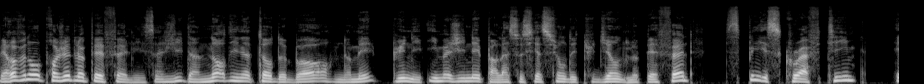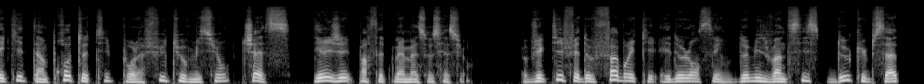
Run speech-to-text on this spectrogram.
Mais revenons au projet de l'EPFL. Il s'agit d'un ordinateur de bord nommé Bunny, imaginé par l'association d'étudiants de l'EPFL, Spacecraft Team, et qui est un prototype pour la future mission Chess, dirigée par cette même association. L'objectif est de fabriquer et de lancer en 2026 deux CubeSats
